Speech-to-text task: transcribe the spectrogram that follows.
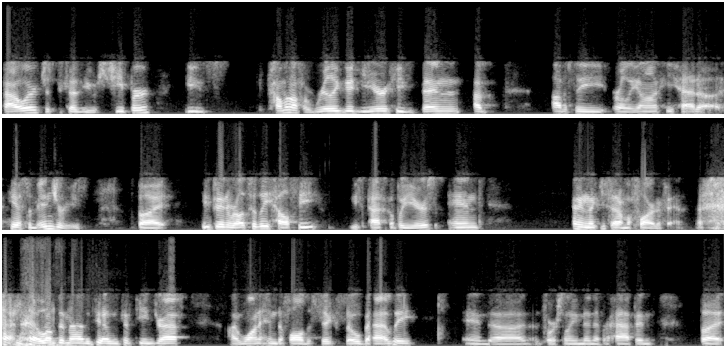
Fowler just because he was cheaper. He's coming off a really good year. He's been obviously early on he had uh, he had some injuries, but he's been relatively healthy these past couple years and I mean, like you said, I'm a Florida fan. I loved him out of the 2015 draft. I wanted him to fall to six so badly, and uh, unfortunately, that never happened. But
